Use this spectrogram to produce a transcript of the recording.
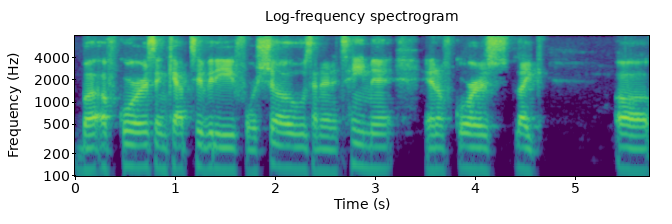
But of course, in captivity for shows and entertainment, and of course, like uh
